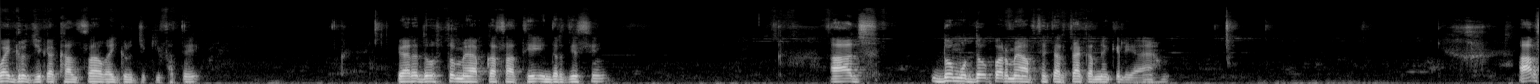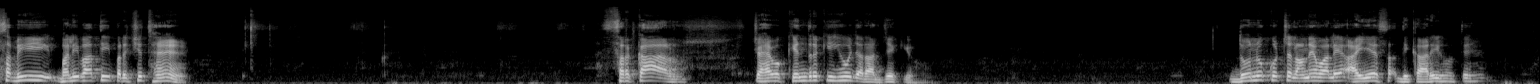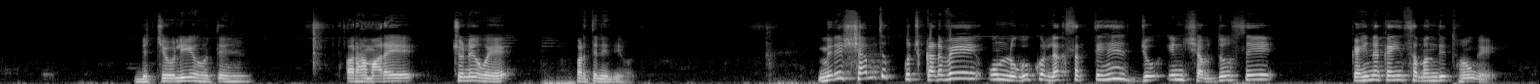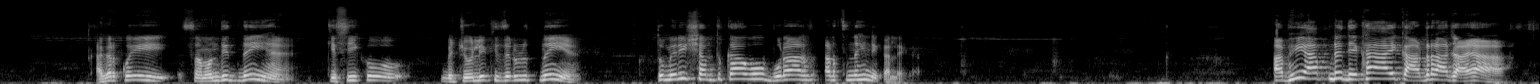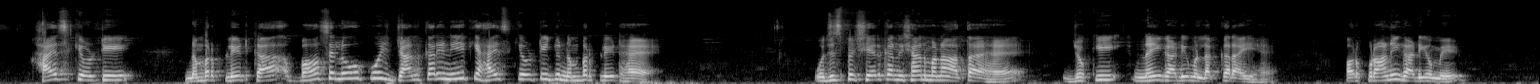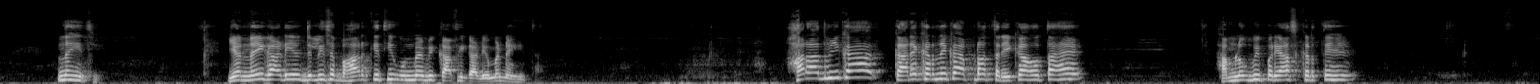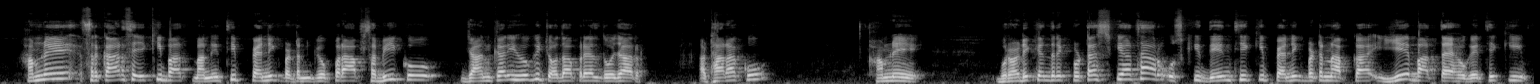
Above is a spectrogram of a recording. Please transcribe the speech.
वाहिगुरु जी का खालसा, वाहिगुरु जी की फतेह। प्यारे दोस्तों, मैं आपका साथी इंद्रजीत सिंह। आज दो मुद्दों पर मैं आपसे चर्चा करने के लिए आया हूँ। आप सभी भली भांति परिचित हैं। सरकार, चाहे वो केंद्र की हो या राज्य की हो दोनों को चलाने वाले आईएएस अधिकारी होते हैं, बिचौलिए होते हैं और हमारे चुने हुए प्रतिनिधि होते हैं। मेरे शब्द कुछ कड़वे उन लोगों को लग सकते हैं जो इन शब्दों से कहीं ना कहीं संबंधित होंगे। अगर कोई संबंधित नहीं है, किसी को बिचौलिए की ज़रूरत नहीं है तो मेरी शब्द का वो बुरा अर्थ नहीं निकालेगा। अभी आपने देखा एक ऑर्डर आज आया। हाई सिक्योरिटी नंबर प्लेट का। बहुत से लोगों को जानकारी नहीं है कि हाई सिक्योरिटी जो नंबर प्लेट है, वो जिस पे शेर का निशान बना आता है, जो कि नई गाड़ियों में लगकर आई है और पुरानी गाड़ियों में नहीं थी। या नई गाड़ियाँ दिल्ली से बाहर की थी, उनमें भी काफ़ी गाड़ियों में नहीं था। हर आदमी का कार्य करने का अपना तरीका होता है। हम लोग भी प्रयास करते हैं। हमने सरकार से एक ही बात मानी थी, पैनिक बटन के ऊपर। आप सभी को जानकारी होगी 14 अप्रैल 2018 को हमने बुराड़ी के अंदर एक प्रोटेस्ट किया था और उसकी देन थी कि पैनिक बटन आपका ये बात तय हो गई थी कि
